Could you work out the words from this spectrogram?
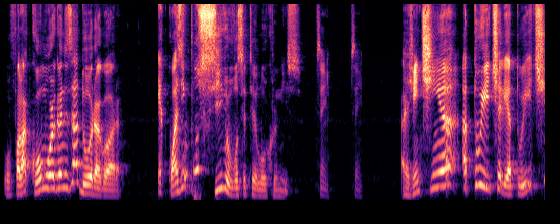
vou falar como organizador agora. É quase impossível você ter lucro nisso. Sim, sim. A gente tinha a Twitch ali. A Twitch,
